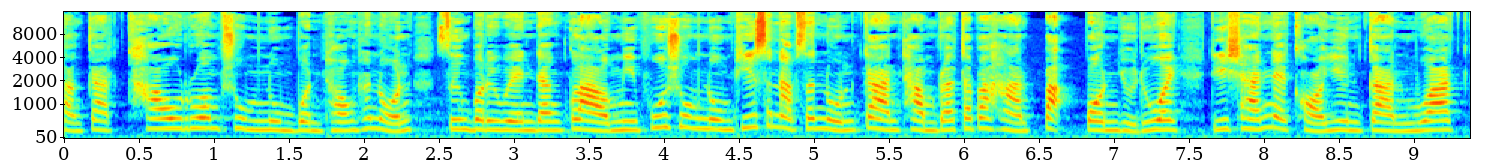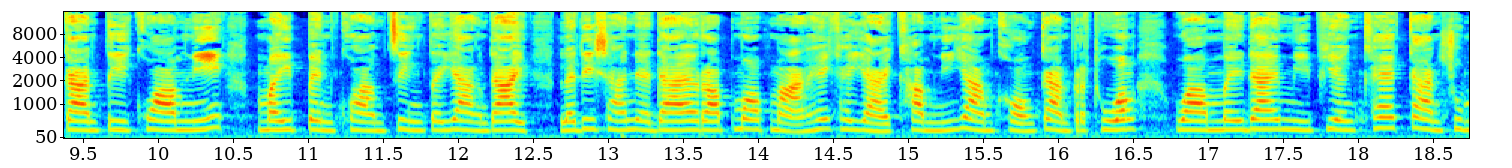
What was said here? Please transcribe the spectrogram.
สังกัดเข้าร่วมชุมนุมบนท้องถนน ซึ่งบริเวณดังกล่าวมีผู้ชุมนุมที่สนับสนุนการทำรัฐประหารปะปนอยู่ด้วย ดิฉันเนี่ยขอยืนกันว่าการตีความนี้ไม่เป็นความจริงแต่อย่างใด และดิฉันเนี่ยได้รับมอบหมายให้ขยายคำนิยามของการประท้วง ว่าไม่ได้มีเพียงแค่การชุม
